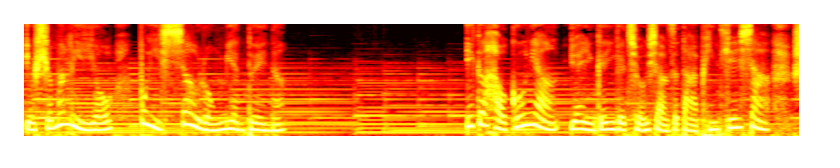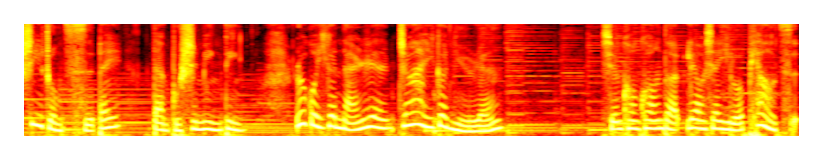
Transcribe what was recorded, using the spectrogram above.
有什么理由不以笑容面对呢？”一个好姑娘愿意跟一个穷小子打拼天下，是一种慈悲。但不是命定。如果一个男人真爱一个女人，先哐哐的撂下一摞票子，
